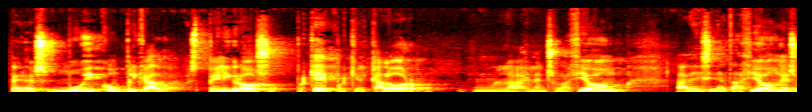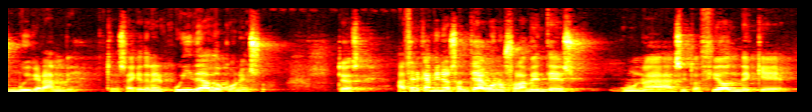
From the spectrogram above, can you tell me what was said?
pero es muy complicado, es peligroso. ¿Por qué? Porque el calor, la, la insolación, la deshidratación es muy grande. Entonces hay que tener cuidado con eso. Entonces, hacer Camino de Santiago no solamente es una situación de que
